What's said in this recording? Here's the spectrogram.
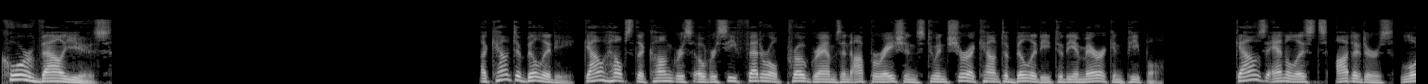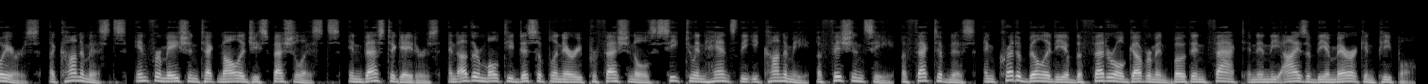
Core values. Accountability – GAO helps the Congress oversee federal programs and operations to ensure accountability to the American people. GAO's analysts, auditors, lawyers, economists, information technology specialists, investigators, and other multidisciplinary professionals seek to enhance the economy, efficiency, effectiveness, and credibility of the federal government both in fact and in the eyes of the American people.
